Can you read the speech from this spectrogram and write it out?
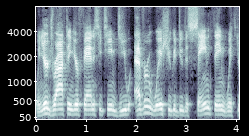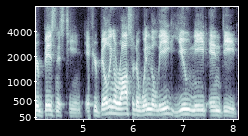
When you're drafting your fantasy team, do you ever wish you could do the same thing with your business team? If you're building a roster to win the league, you need Indeed.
